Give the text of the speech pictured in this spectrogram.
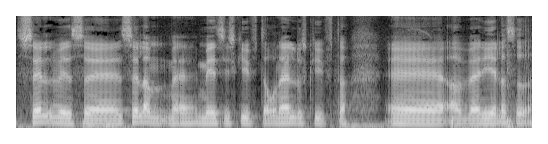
selv hvis, øh, selvom øh, Messi skifter, Ronaldo skifter, øh, og hvad de ellers hedder,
